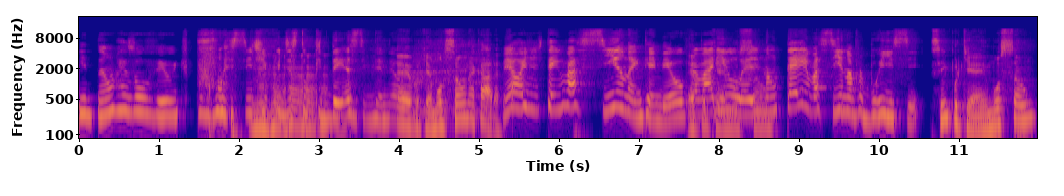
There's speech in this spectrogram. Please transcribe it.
E não resolveu, tipo, esse tipo de estupidez, entendeu? É, porque é emoção, né, cara? Meu, a gente tem vacina, entendeu? Pra É porque é varíola, emoção. ele não tem vacina pra burrice. Sim, porque é emoção.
